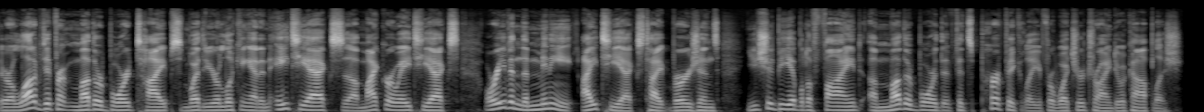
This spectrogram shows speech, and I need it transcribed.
There are a lot of different motherboard types, and whether you're looking at an ATX, a micro ATX, or even the mini ITX type versions, you should be able to find a motherboard that fits perfectly for what you're trying to accomplish.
